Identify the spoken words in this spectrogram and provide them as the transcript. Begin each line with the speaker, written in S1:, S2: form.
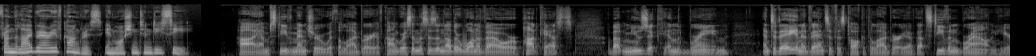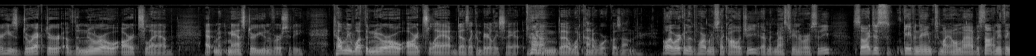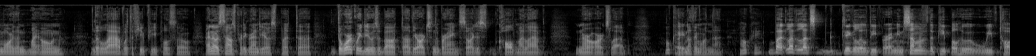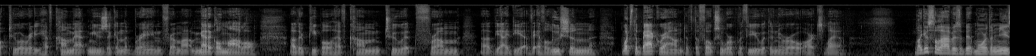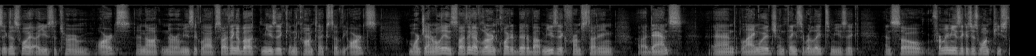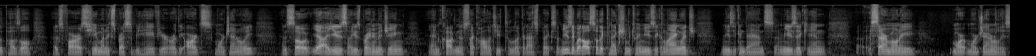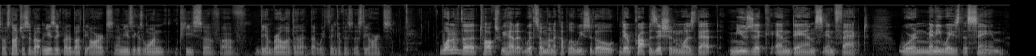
S1: From the Library of Congress in Washington, D.C.
S2: Hi, I'm Steve Mencher with the Library of Congress, and this is another one of our podcasts about music and the brain. And today, in advance of his talk at the library, I've got Stephen Brown here. He's director of the Neuro Arts Lab at McMaster University. Tell me what the Neuro Arts Lab does. I can barely say it. and uh, what kind of work goes on there.
S3: Well, I work in the Department of Psychology at McMaster University. So I just gave a name to my own lab. It's not anything more than my own little lab with a few people. So I know it sounds pretty grandiose, but uh, the work we do is about uh, the arts in the brain. So I just called my lab Neuro Arts Lab.
S2: Okay.
S3: But nothing more than that.
S2: Okay, but let, us dig a little deeper. I mean, some of the people who we've talked to already have come at music and the brain from a medical model. Other people have come to it from uh, the idea of evolution. What's the background of the folks who work with you at the Neuro Arts Lab?
S3: Well, I guess the lab is a bit more than music. That's why I use the term arts and not neuromusic lab. So I think about music in the context of the arts more generally. And so I think I've learned quite a bit about music from studying uh, dance and language and things that relate to music. And so, for me, music is just one piece of the puzzle as far as human expressive behavior or the arts more generally. And so, yeah, I use I use brain imaging and cognitive psychology to look at aspects of music, but also the connection between music and language, music and dance, and music in uh, ceremony more more generally. So it's not just about music, but about the arts, and music is one piece of, of the umbrella that I, that we think of as, as the arts.
S2: One of the talks we had with someone a couple of weeks ago, their proposition was that music and dance, in fact, were in many ways the same.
